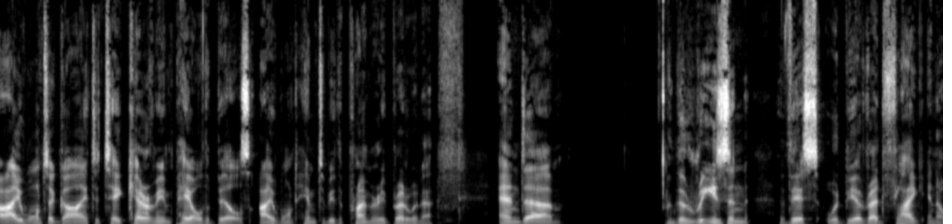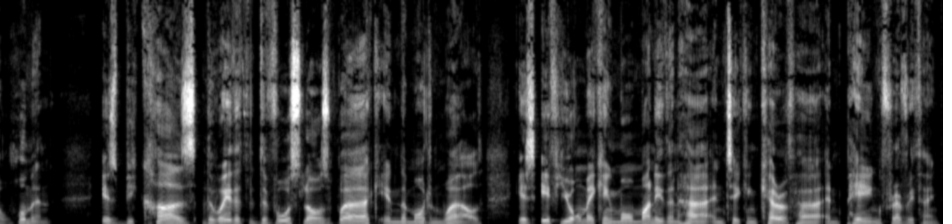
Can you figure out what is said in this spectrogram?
I want a guy to take care of me and pay all the bills. I want him to be the primary breadwinner. And um, the reason this would be a red flag in a woman is because the way that the divorce laws work in the modern world is if you're making more money than her and taking care of her and paying for everything,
